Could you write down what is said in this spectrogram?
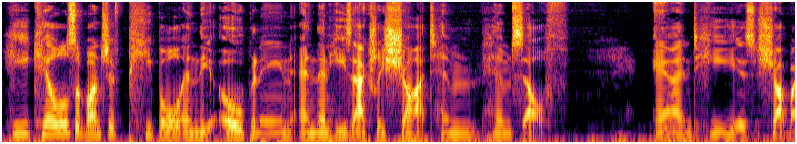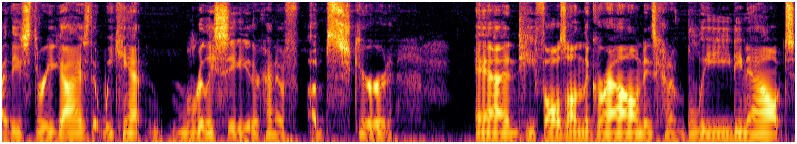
he kills a bunch of people in the opening, and then he's actually shot him himself. Hmm. And he is shot by these three guys that we can't really see; they're kind of obscured. And he falls on the ground. He's kind of bleeding out.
